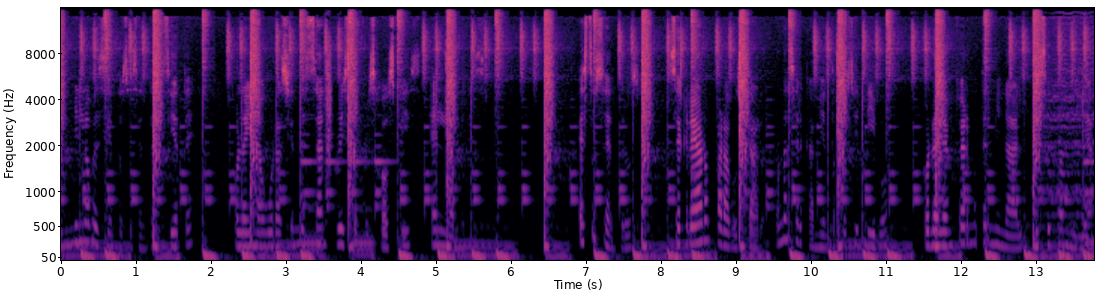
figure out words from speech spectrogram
en 1967 con la inauguración de St. Christopher's Hospice en Londres. Estos centros se crearon para buscar un acercamiento positivo con el enfermo terminal y su familia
